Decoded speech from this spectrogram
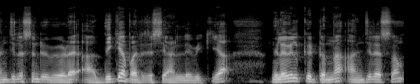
അഞ്ച് ലക്ഷം രൂപയുടെ അധിക പരിരക്ഷയാണ് ലഭിക്കുക. നിലവിൽ കിട്ടുന്ന അഞ്ച് ലക്ഷം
